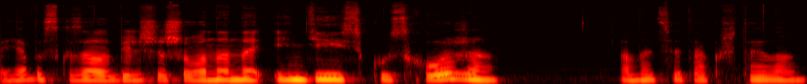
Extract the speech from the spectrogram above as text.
Я би сказала більше, що вона на індійську схожа, але це також Таїланд.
